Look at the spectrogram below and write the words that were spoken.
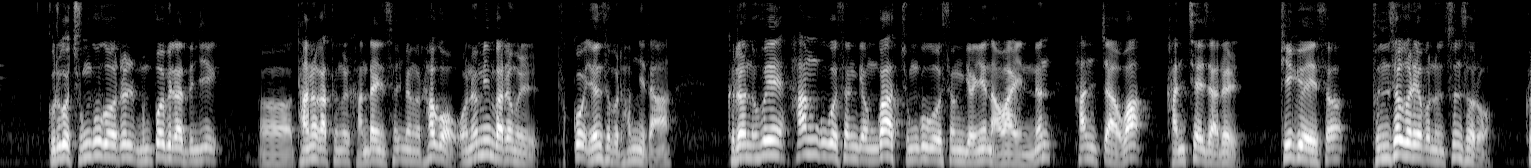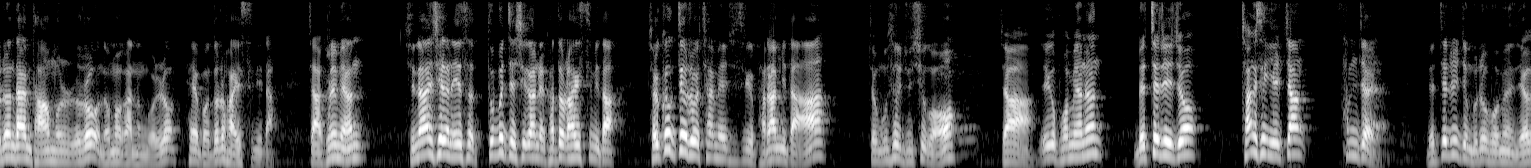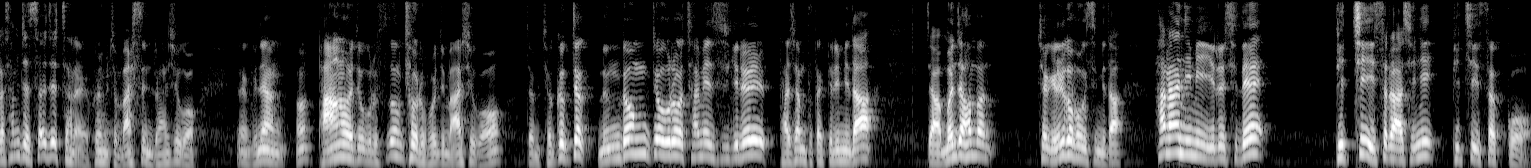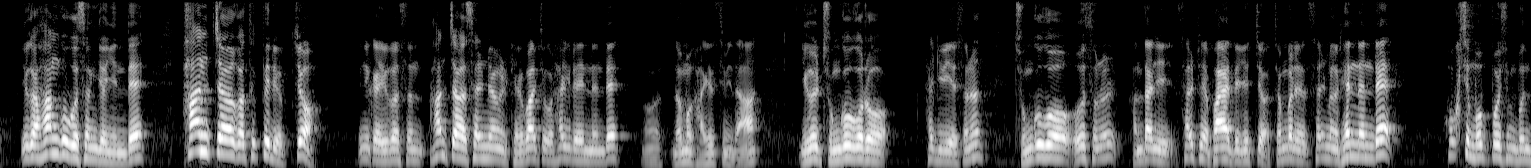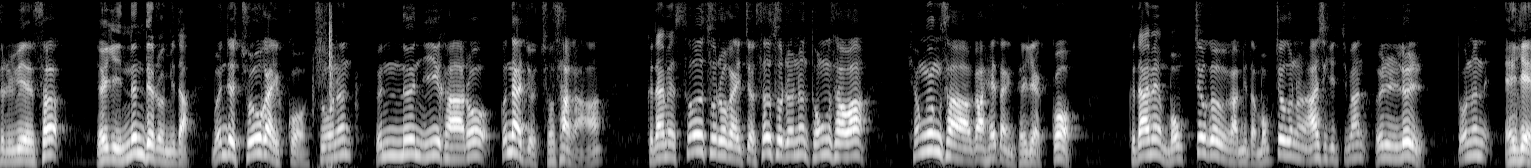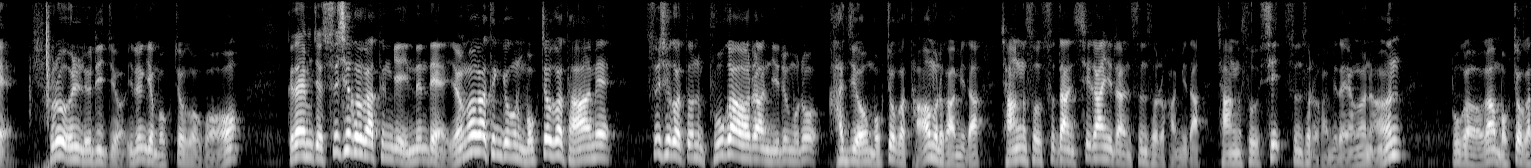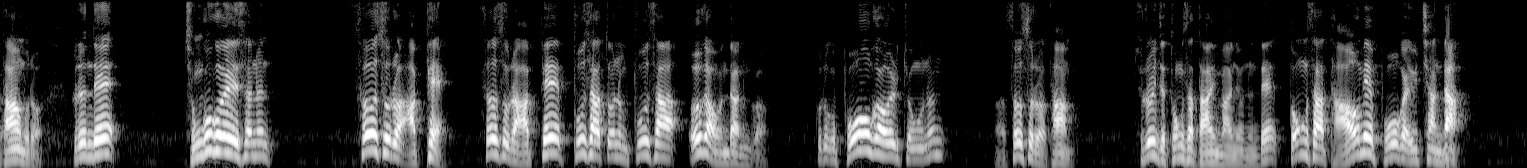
그리고 중국어를 문법이라든지 어, 단어 같은 걸 간단히 설명을 하고 원어민 발음을 듣고 연습을 합니다. 그런 후에 한국어 성경과 중국어 성경에 나와 있는 한자와 간체자를 비교해서 분석을 해보는 순서로 그런 다음 다음으로 넘어가는 걸로 해보도록 하겠습니다. 자 그러면 지난 시간에 이어서 두 번째 시간을 가도록 하겠습니다. 적극적으로 참여해 주시기 바랍니다. 좀 웃어주시고 자 이거 보면은 몇 절이죠? 창세기 1장 3절 몇 절인지 물어보면 얘가 3절 써졌잖아요. 그럼 좀 말씀 좀 하시고 그냥 그냥 어? 방어적으로 수동적으로 보지 마시고 좀 적극적 능동적으로 참여해 주시기를 다시 한번 부탁드립니다. 자 먼저 한번 제가 읽어보겠습니다. 하나님이 이르시되 빛이 있으라 하시니 빛이 있었고 이거 한국어 성경인데 한자가 특별히 없죠. 그러니까 이것은 한자 설명을 결과적으로 하기로 했는데 어, 넘어가겠습니다. 이걸 중국어로 하기 위해서는 중국어 어순을 간단히 살펴봐야 되겠죠. 전번에 설명을 했는데 혹시 못 보신 분들을 위해서 여기 있는 대로입니다. 먼저 주어가 있고 주어는 은는 이가로 끝나죠. 조사가. 그 다음에 서술어가 있죠. 서술어는 동사와 형용사가 해당이 되겠고 그 다음에 목적어가 갑니다. 목적어는 아시겠지만 을을 또는 에게 주로 을을이죠. 이런 게 목적어고 그 다음에 이제 수식어 같은 게 있는데 영어 같은 경우는 목적어 다음에 수식어 또는 부가어라는 이름으로 가지요. 목적어 다음으로 갑니다. 장소, 수단, 시간이라는 순서로 갑니다. 장수, 시 순서로 갑니다. 영어는 부가어가 목적어 다음으로. 그런데 중국어에서는 서술어 앞에 서술어 앞에 부사 또는 부사어가 온다는 거. 그리고 보어가 올 경우는 어, 서술어 다음. 주로 이제 동사 다음이 많이 오는데 동사 다음에 보어가 위치한다.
